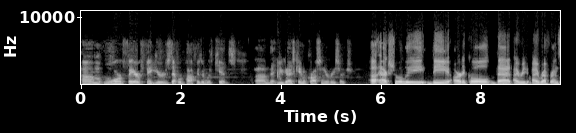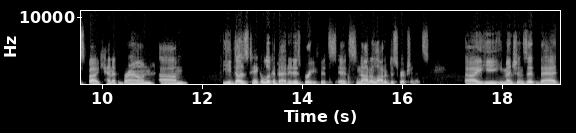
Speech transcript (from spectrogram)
um, warfare figures that were popular with kids um, that you guys came across in your research. Uh, actually, the article that I, re- I referenced by Kenneth Brown, um, he does take a look at that. It is brief. It's it's not a lot of description. It's uh, he he mentions it that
